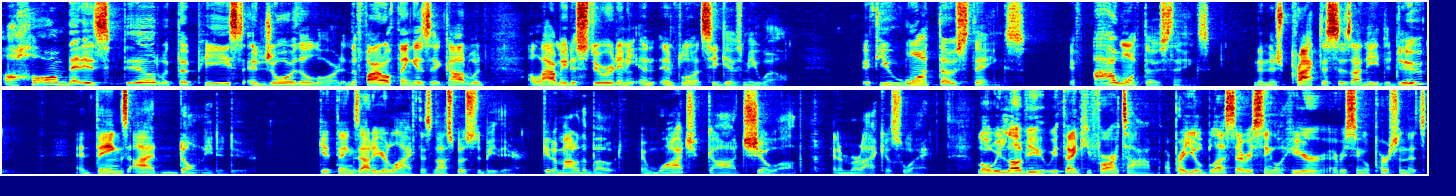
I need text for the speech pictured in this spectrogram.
A home that is filled with the peace and joy of the Lord. And the final thing is that God would allow me to steward any influence He gives me well. If you want those things, if I want those things, then there's practices I need to do and things I don't need to do. Get things out of your life that's not supposed to be there. Get them out of the boat and watch God show up in a miraculous way. Lord, we love you. We thank you for our time. I pray you'll bless every single hearer, every single person that's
